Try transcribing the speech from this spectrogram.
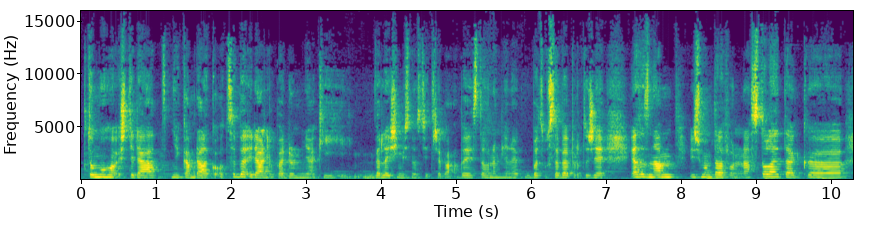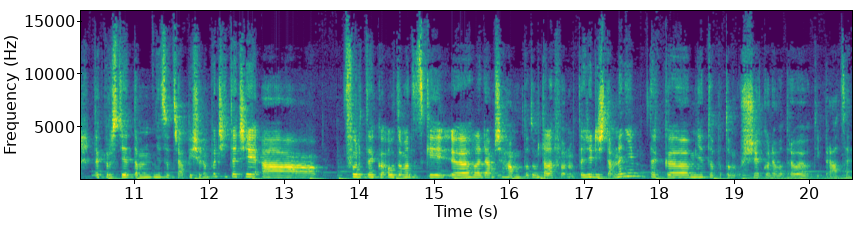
K tomu ho ještě dát někam daleko od sebe, ideálně úplně do nějaký vedlejší místnosti třeba, abyste ho neměli vůbec u sebe, protože já se znám, když mám telefon na stole, tak, eh, tak prostě tam něco třeba píšu na počítači a furt jako automaticky uh, hledám, šahám po tom telefonu. Takže když tam není, tak uh, mě to potom už jako neotravuje od té práce.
